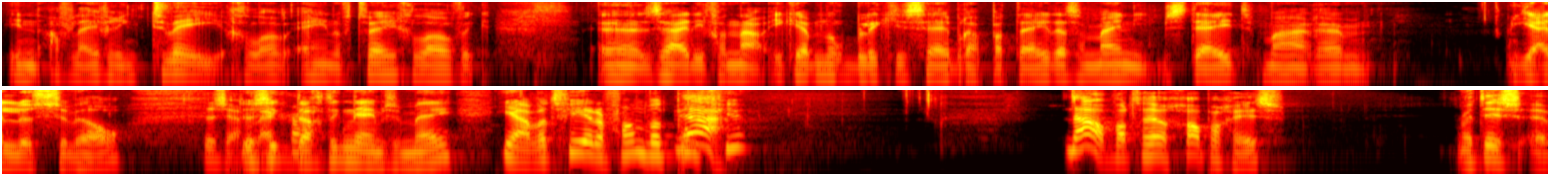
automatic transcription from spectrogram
in aflevering 2, geloof 1 of 2 geloof ik, eh, zei hij van nou, ik heb nog blikjes zebra paté, dat is aan mij niet besteed, maar ehm, jij lust ze wel. Dus, dus ik dacht, ik neem ze mee. Ja, wat vind je ervan? Wat proef Ja. je? Nou, wat heel grappig is. Het is eh,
